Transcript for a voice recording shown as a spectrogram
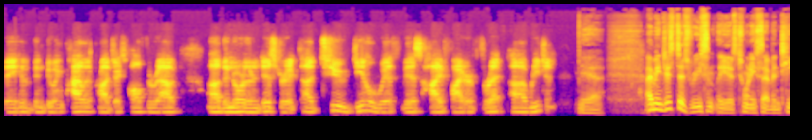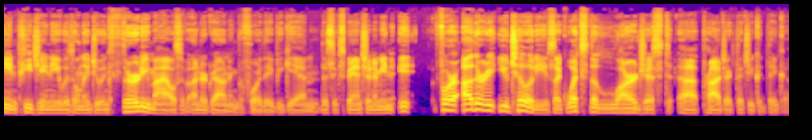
They have been doing pilot projects all throughout uh, the Northern District uh, to deal with this high fire threat uh, region. Yeah. I mean, just as recently as 2017, PG&E was only doing 30 miles of undergrounding before they began this expansion. I mean, it, for other utilities, like what's the largest uh, project that you could think of?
